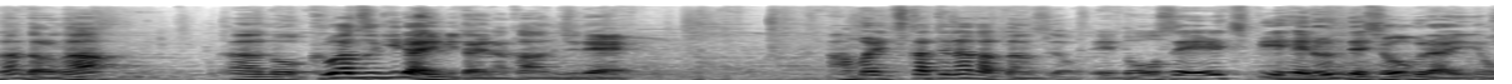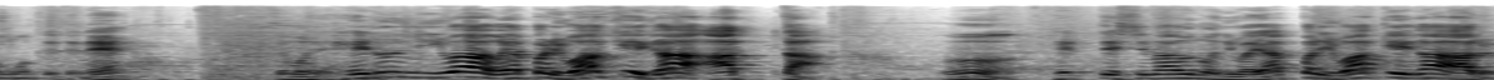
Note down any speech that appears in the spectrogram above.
なんだろうな、あの、食わず嫌いみたいな感じで、あんまり使ってなかったんですよ。え、どうせ HP 減るんでしょぐらいに思っててね。でも減るには、やっぱり訳があった。うん、減ってしまうのには、やっぱり訳がある。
